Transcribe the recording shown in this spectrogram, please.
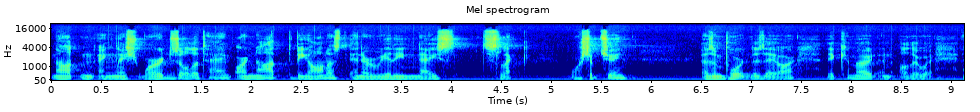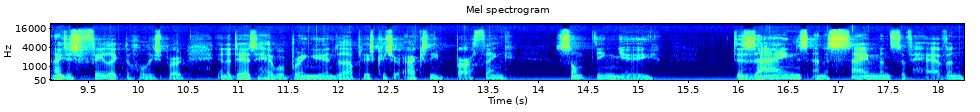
not in English words all the time, or not, to be honest, in a really nice, slick worship tune, as important as they are. They come out in other ways. And I just feel like the Holy Spirit in the days ahead will bring you into that place because you're actually birthing something new. Designs and assignments of heaven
